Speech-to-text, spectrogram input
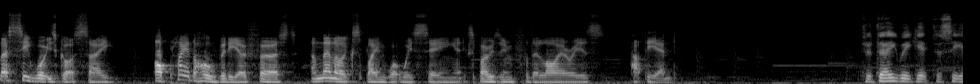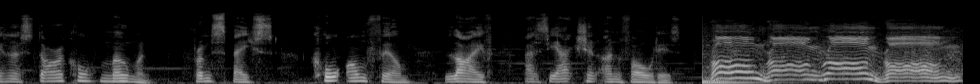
Let's see what he's got to say. I'll play the whole video first and then I'll explain what we're seeing exposing for the areas at the end. Today we get to see an historical moment from space caught on film live as the action unfolded. Wrong, wrong, wrong, wrong.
